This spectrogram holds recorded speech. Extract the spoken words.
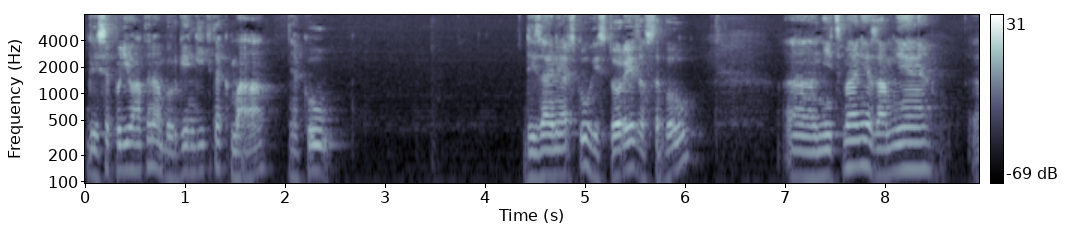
když se podíváte na Board Geek, tak má nějakou designérskou historii za sebou. Uh, nicméně za mě uh,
